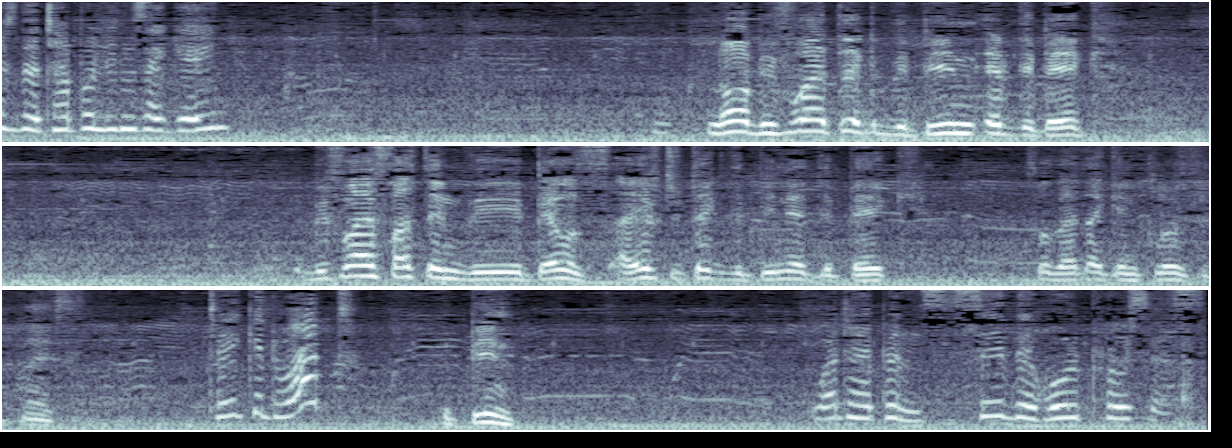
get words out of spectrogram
Use the tarpaulins again. No, before I take the pin at the back, before I fasten the belts, I have to take the pin at the back so that I can close it nice. Take it what? The pin. What happens? Say the whole process.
